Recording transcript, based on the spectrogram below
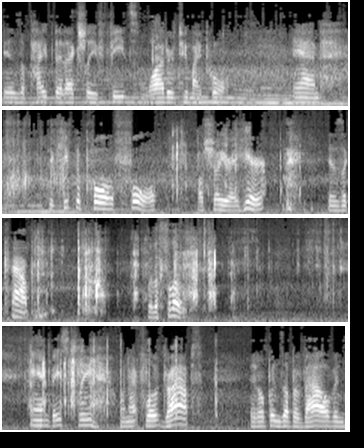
is a pipe that actually feeds water to my pool. And to keep the pool full, I'll show you right here, is a cap with a float. And basically, when that float drops, it opens up a valve and,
